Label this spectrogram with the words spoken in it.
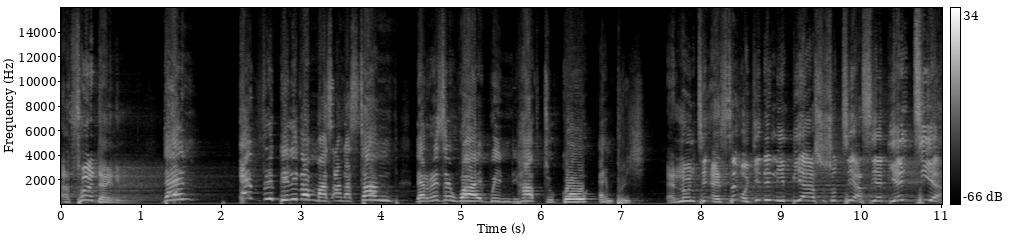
asɔredan Then every believer must understand the reason why we have to go and preach. Ɛno nti ɛsɛ ogyidini biara soso te aseɛ deɛ nti a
